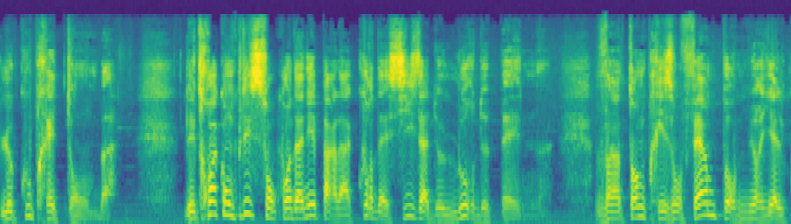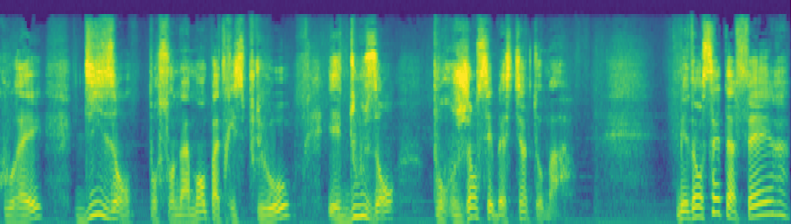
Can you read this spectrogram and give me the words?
le coup près tombe. Les trois complices sont condamnés par la cour d'assises à de lourdes peines. 20 ans de prison ferme pour Muriel Couret, 10 ans pour son amant Patrice Pluot et 12 ans pour Jean-Sébastien Thomas. Mais dans cette affaire,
